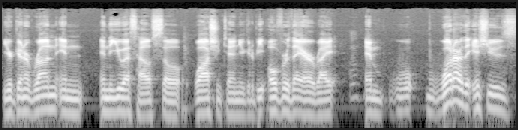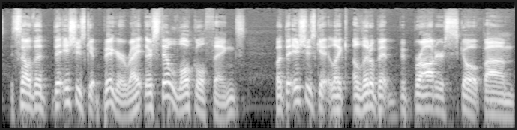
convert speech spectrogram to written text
you're going to run in in the U.S. House, so Washington, you're going to be over there, right? And w- what are the issues? So the the issues get bigger, right? There's still local things, but the issues get like a little bit broader scope. Um,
